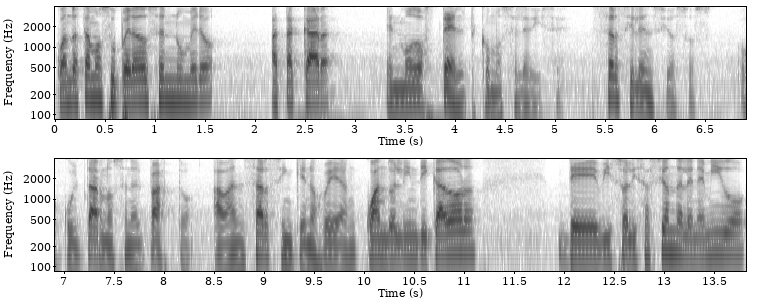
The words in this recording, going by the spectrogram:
cuando estamos superados en número, atacar en modo stealth, como se le dice. Ser silenciosos, ocultarnos en el pasto, avanzar sin que nos vean. Cuando el indicador de visualización del enemigo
